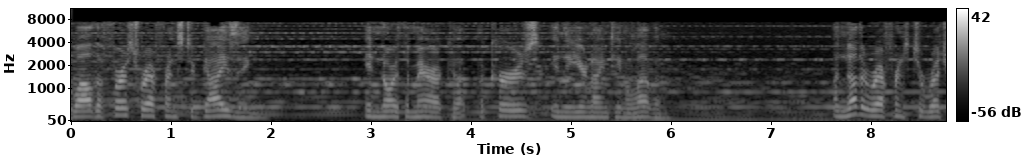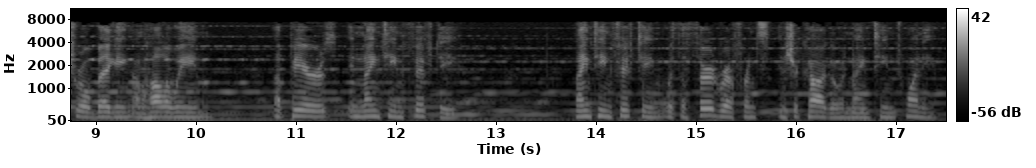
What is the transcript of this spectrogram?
While the first reference to guising in North America occurs in the year 1911, another reference to ritual begging on Halloween appears in 1950 1915, with a third reference in Chicago in 1920.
